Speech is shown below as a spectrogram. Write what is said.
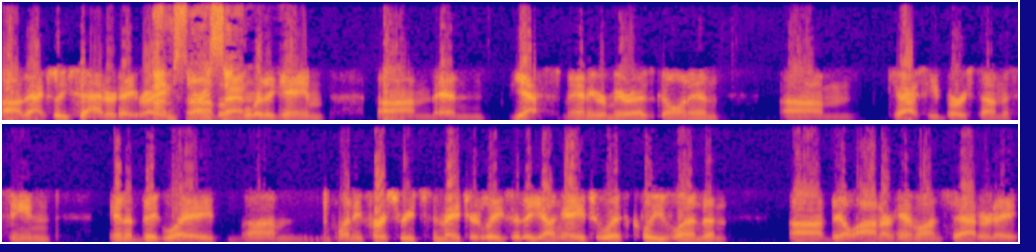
Uh, actually, Saturday, right? I'm sorry, uh, before Saturday. the game. Um, and yes, Manny Ramirez going in. Um, gosh, he burst on the scene in a big way um, when he first reached the major leagues at a young age with Cleveland, and uh, they'll honor him on Saturday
